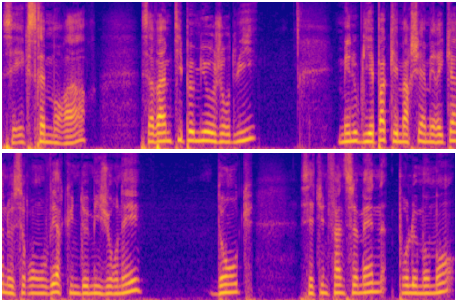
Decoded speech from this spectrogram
c'est extrêmement rare. Ça va un petit peu mieux aujourd'hui, mais n'oubliez pas que les marchés américains ne seront ouverts qu'une demi-journée, donc c'est une fin de semaine pour le moment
